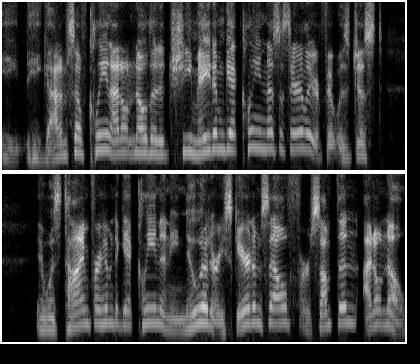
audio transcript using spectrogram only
he he got himself clean. I don't know that it, she made him get clean necessarily, or if it was just it was time for him to get clean and he knew it, or he scared himself or something. I don't know,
